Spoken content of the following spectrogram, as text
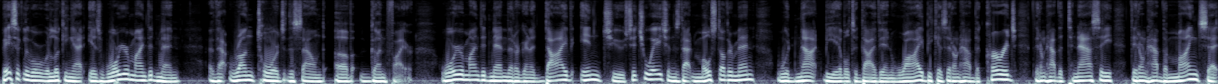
Basically, what we're looking at is warrior minded men that run towards the sound of gunfire warrior minded men that are going to dive into situations that most other men would not be able to dive in. Why? Because they don't have the courage, they don't have the tenacity, they don't have the mindset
